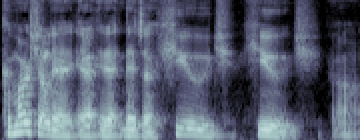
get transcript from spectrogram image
commercial, uh, uh, there's a huge, huge uh,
